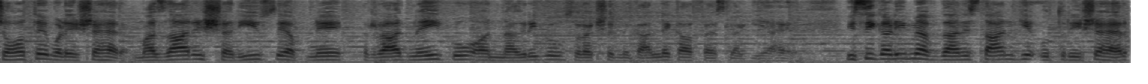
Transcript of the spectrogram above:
चौथे बड़े शहर मजार शरीफ से अपने राजनयिकों और नागरिकों को सुरक्षित निकालने का फैसला किया है। इसी कड़ी में अफ़गानिस्तान के उत्तरी शहर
